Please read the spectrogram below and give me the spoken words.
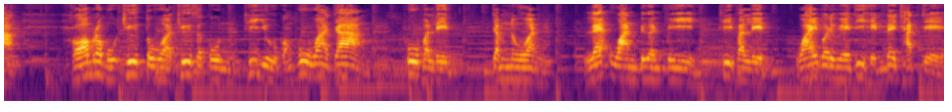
มัคร พร้อมระบุชื่อตัวชื่อสกุลที่อยู่ของผู้ว่าจ้าง ผู้ผลิตจำนวน และวันเดือนปีที่ผลิตไว้บริเวณที่เห็นได้ชัดเจน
